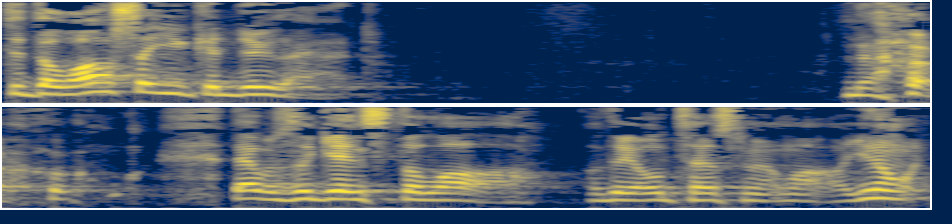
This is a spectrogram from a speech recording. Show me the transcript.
Did the law say you could do that? No. That was against the law of the Old Testament law. You don't,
